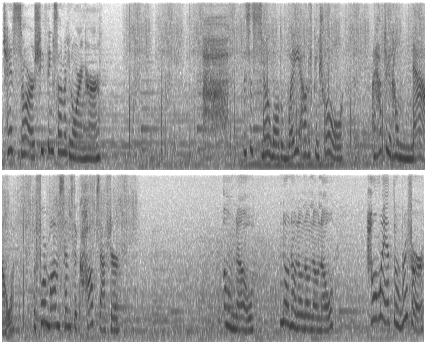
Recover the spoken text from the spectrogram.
Chances are she thinks I'm ignoring her. This is snowballed way out of control. I have to get home now, before mom sends the cops after. Oh no. No, no, no, no, no, no. How am I at the river?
